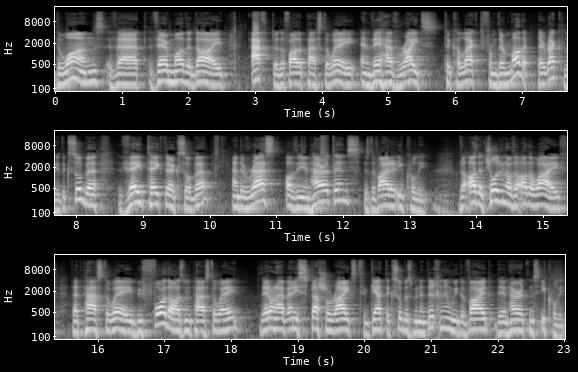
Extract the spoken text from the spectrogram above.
the ones that their mother died after the father passed away, and they have rights to collect from their mother directly, the ksubah, they take their ksubah, and the rest of the inheritance is divided equally. The other children of the other wife that passed away before the husband passed away, they don't have any special rights to get the ksubas ben indichrim. We divide the inheritance equally.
